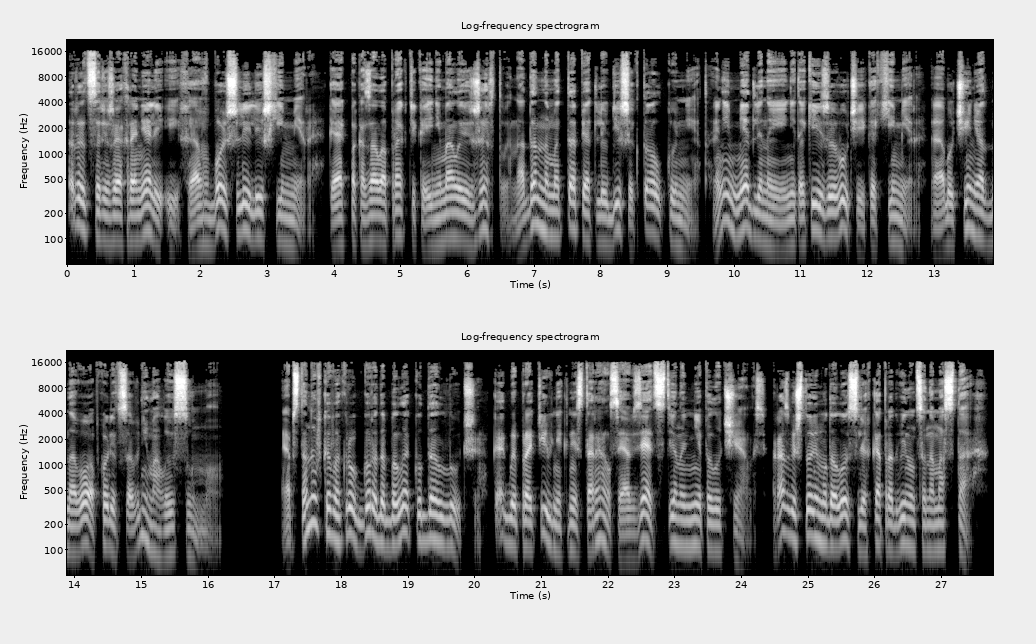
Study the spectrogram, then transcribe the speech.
Рыцари же охраняли их, а в бой шли лишь химеры. Как показала практика и немалые жертвы, на данном этапе от людишек толку нет. Они медленные и не такие живучие, как химеры, а обучение одного обходится в немалую сумму. Обстановка вокруг города была куда лучше. Как бы противник ни старался, а взять стены не получалось. Разве что им удалось слегка продвинуться на мостах.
